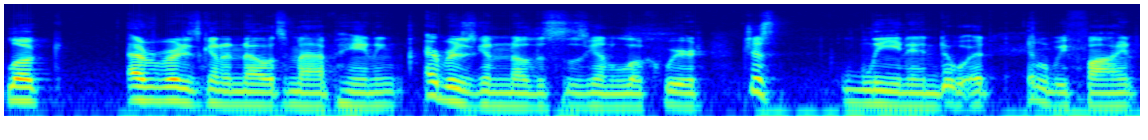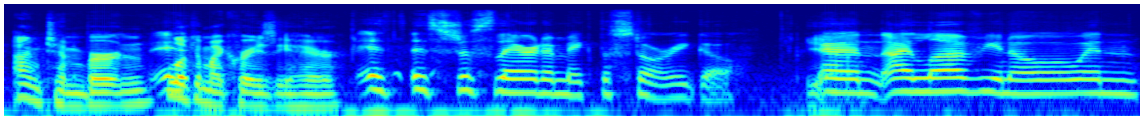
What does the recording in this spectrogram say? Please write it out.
look, everybody's gonna know it's a matte painting. Everybody's gonna know this is gonna look weird. Just lean into it. It'll be fine. I'm Tim Burton. It- look at my crazy hair. It, it's just there to make the story go. Yeah. And I love, you know, when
